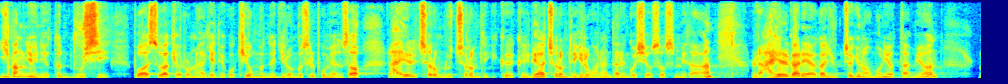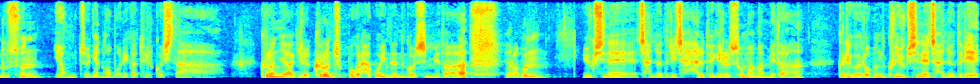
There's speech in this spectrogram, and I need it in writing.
이방 여인이었던 룻이 보아스와 결혼을 하게 되고 기업 묻는 이런 것을 보면서 라헬처럼 룻처럼 그, 그 레아처럼 되기를 원한다는 것이었었습니다. 라헬과 레아가 육적인 어머니였다면 룻은 영적인 어머니가 될 것이다. 그런 이야기를 그런 축복을 하고 있는 것입니다. 여러분 육신의 자녀들이 잘 되기를 소망합니다. 그리고 여러분 그 육신의 자녀들이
